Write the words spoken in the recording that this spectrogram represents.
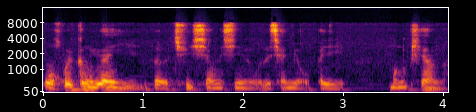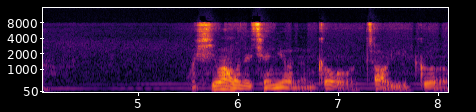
我会更愿意的去相信我的前女友被蒙骗了。我希望我的前女友能够找一个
